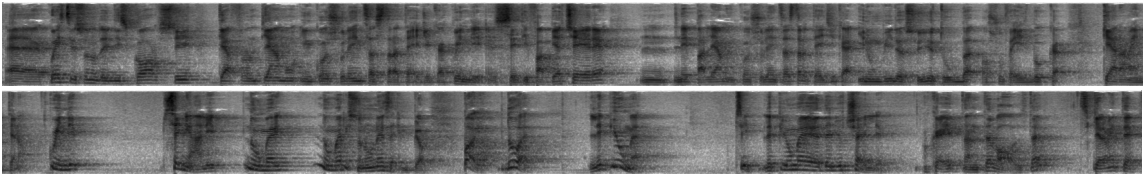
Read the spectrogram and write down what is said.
Eh, questi sono dei discorsi che affrontiamo in consulenza strategica, quindi eh, se ti fa piacere mh, mm, ne parliamo in consulenza strategica in un video su YouTube o su Facebook, chiaramente no. Quindi segnali, numeri, numeri sono un esempio. Poi due, le piume, sì, le piume degli uccelli, ok? Tante volte Chiaramente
